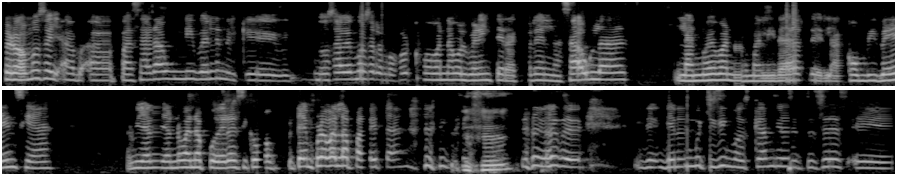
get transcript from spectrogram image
pero vamos a, a, a, pasar a un nivel en el que no sabemos a lo mejor cómo van a volver a interactuar en las aulas, la nueva normalidad de la convivencia, ya, ya no van a poder así como, ten prueba la paleta, uh -huh. vienen muchísimos cambios, entonces... Eh,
